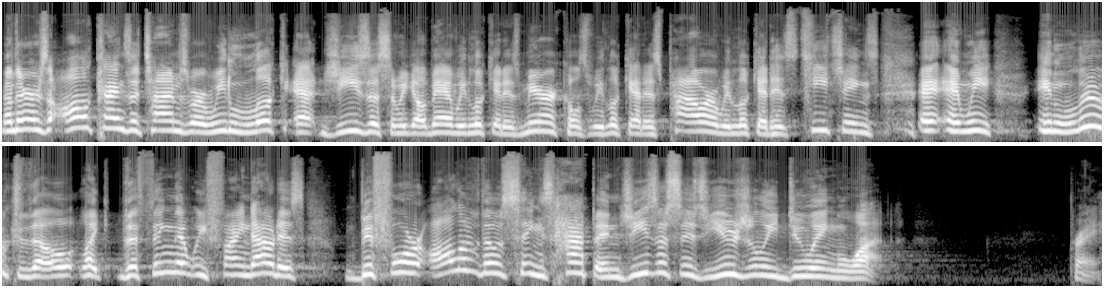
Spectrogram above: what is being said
Now, there's all kinds of times where we look at Jesus and we go, man, we look at his miracles, we look at his power, we look at his teachings. And we, in Luke, though, like the thing that we find out is before all of those things happen, Jesus is usually doing what? Pray.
